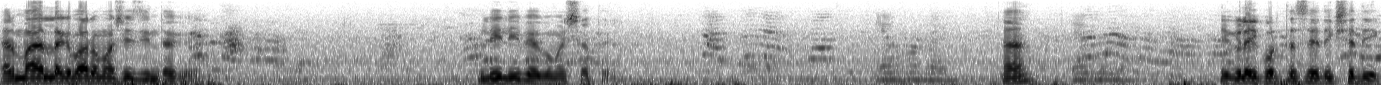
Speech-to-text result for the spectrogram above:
আর মায়ের লাগে বারো মাসে জিন থাকে। লিলি বেগমের সাথে। হ্যাঁ? এগুলাই। করতেছে এদিক সেদিক।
